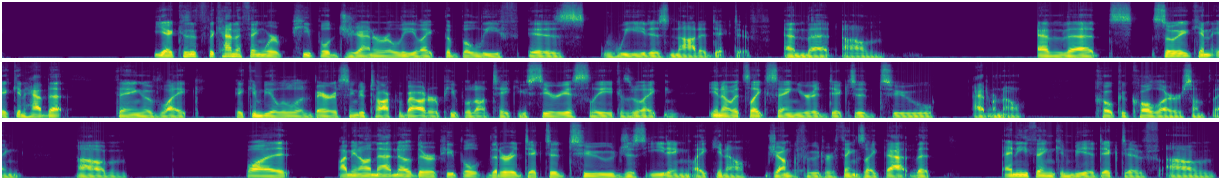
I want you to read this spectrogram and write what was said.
yeah, because it's the kind of thing where people generally like the belief is weed is not addictive and that um and that so it can it can have that thing of like it can be a little embarrassing to talk about or people don't take you seriously because they're like Mm. you know it's like saying you're addicted to i don't know coca-cola or something um but i mean on that note there are people that are addicted to just eating like you know junk food or things like that that anything can be addictive um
